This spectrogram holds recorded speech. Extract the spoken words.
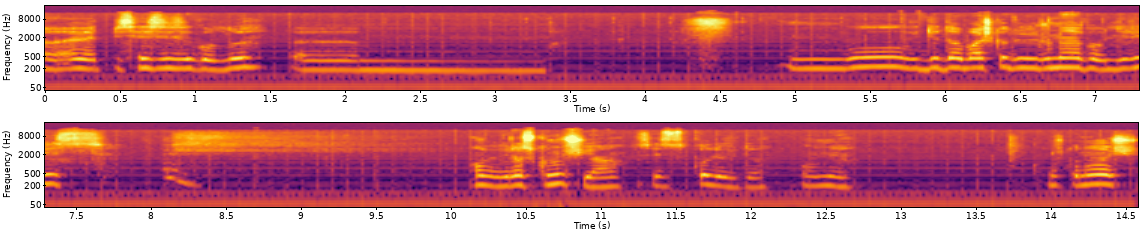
Ee, Evet bir sessizlik oldu. Eee, bu videoda başka duyuru ne yapabiliriz? Abi biraz konuş ya. Sessizlik oluyor video. Olmuyor. Konuş konuş.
